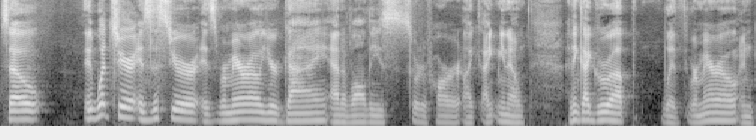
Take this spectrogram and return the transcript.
So, what's your? Is this your? Is Romero your guy out of all these sort of horror? Like I, you know, I think I grew up with Romero and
